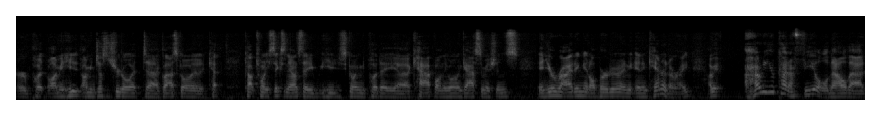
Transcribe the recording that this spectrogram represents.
or put. I mean, he. I mean, Justin Trudeau at uh, Glasgow. Uh, COP26 announced that he, he's going to put a uh, cap on the oil and gas emissions in your riding in Alberta and, and in Canada, right? I mean, how do you kind of feel now that,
